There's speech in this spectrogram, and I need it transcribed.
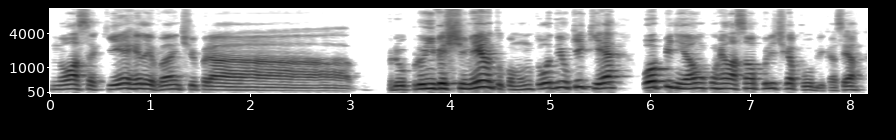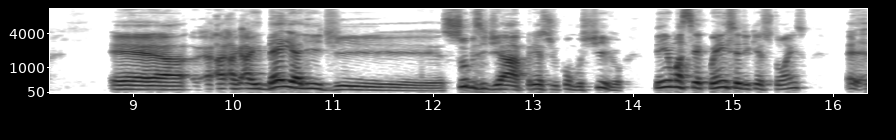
nossa que é relevante para o investimento como um todo e o que, que é opinião com relação à política pública, certo? É, a, a, ideia ali de subsidiar preço de combustível tem uma sequência de questões. É,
